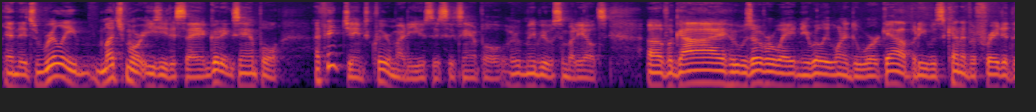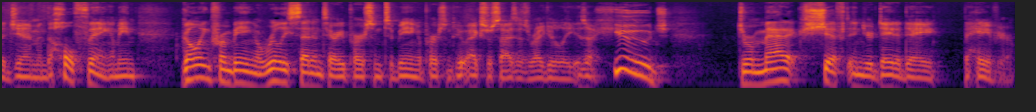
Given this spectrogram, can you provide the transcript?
And it's really much more easy to say. A good example. I think James Clear might have used this example, or maybe it was somebody else, of a guy who was overweight and he really wanted to work out, but he was kind of afraid of the gym and the whole thing. I mean, going from being a really sedentary person to being a person who exercises regularly is a huge dramatic shift in your day to day behavior.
